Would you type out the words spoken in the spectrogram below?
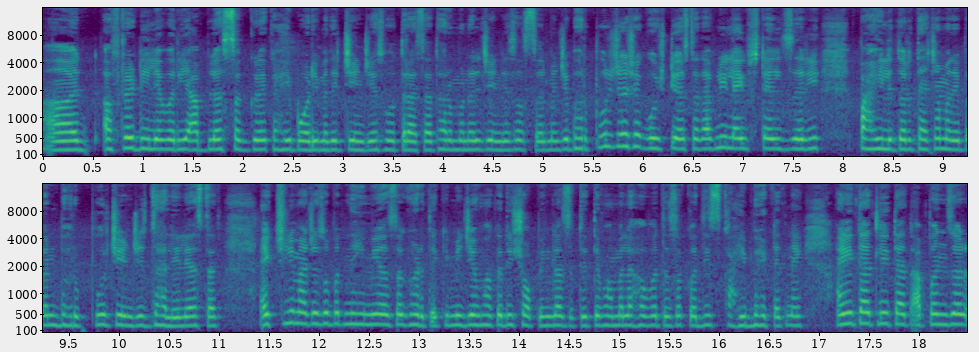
आफ्टर डिलेवरी आपलं सगळे काही बॉडीमध्ये चेंजेस होत राहतात हार्मोनल चेंजेस असतात. म्हणजे भरपूर ज्या अशा गोष्टी असतात आपली लाईफस्टाईल जरी पाहिलं तर त्याच्यामध्ये पण भरपूर चेंजेस झालेले असतात. ॲक्च्युली माझ्यासोबत नेहमी असं घडतं की मी जेव्हा कधी शॉपिंगला जाते तेव्हा मला हवं तसं कधीच काही भेटत नाही. आणि त्यातली त्यात आपण जर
